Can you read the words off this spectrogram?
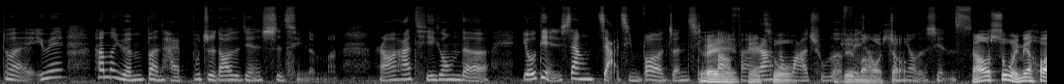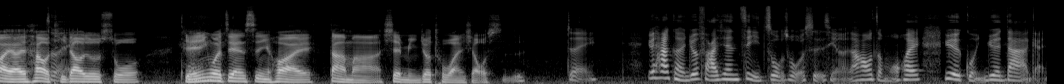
对，因为他们原本还不知道这件事情的嘛，然后他提供的有点像假情报的真情报，反而让他们挖出了非常重要的线索。然后书里面后来还有提到，就是说，也因为这件事情，后来大麻县民就突然消失了。对，因为他可能就发现自己做错事情了，然后怎么会越滚越大的感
